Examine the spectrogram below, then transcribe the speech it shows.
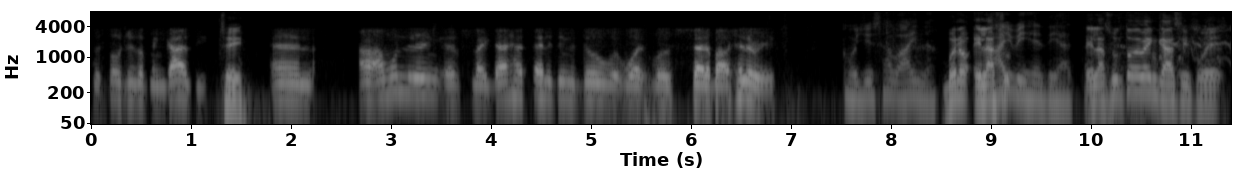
The Soldiers of Benghazi, Sí. and I- I'm wondering if like that has anything to do with what was said about Hillary. Oye, esa vaina. Bueno, el, asu- Ay, el asunto de Benghazi fue...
